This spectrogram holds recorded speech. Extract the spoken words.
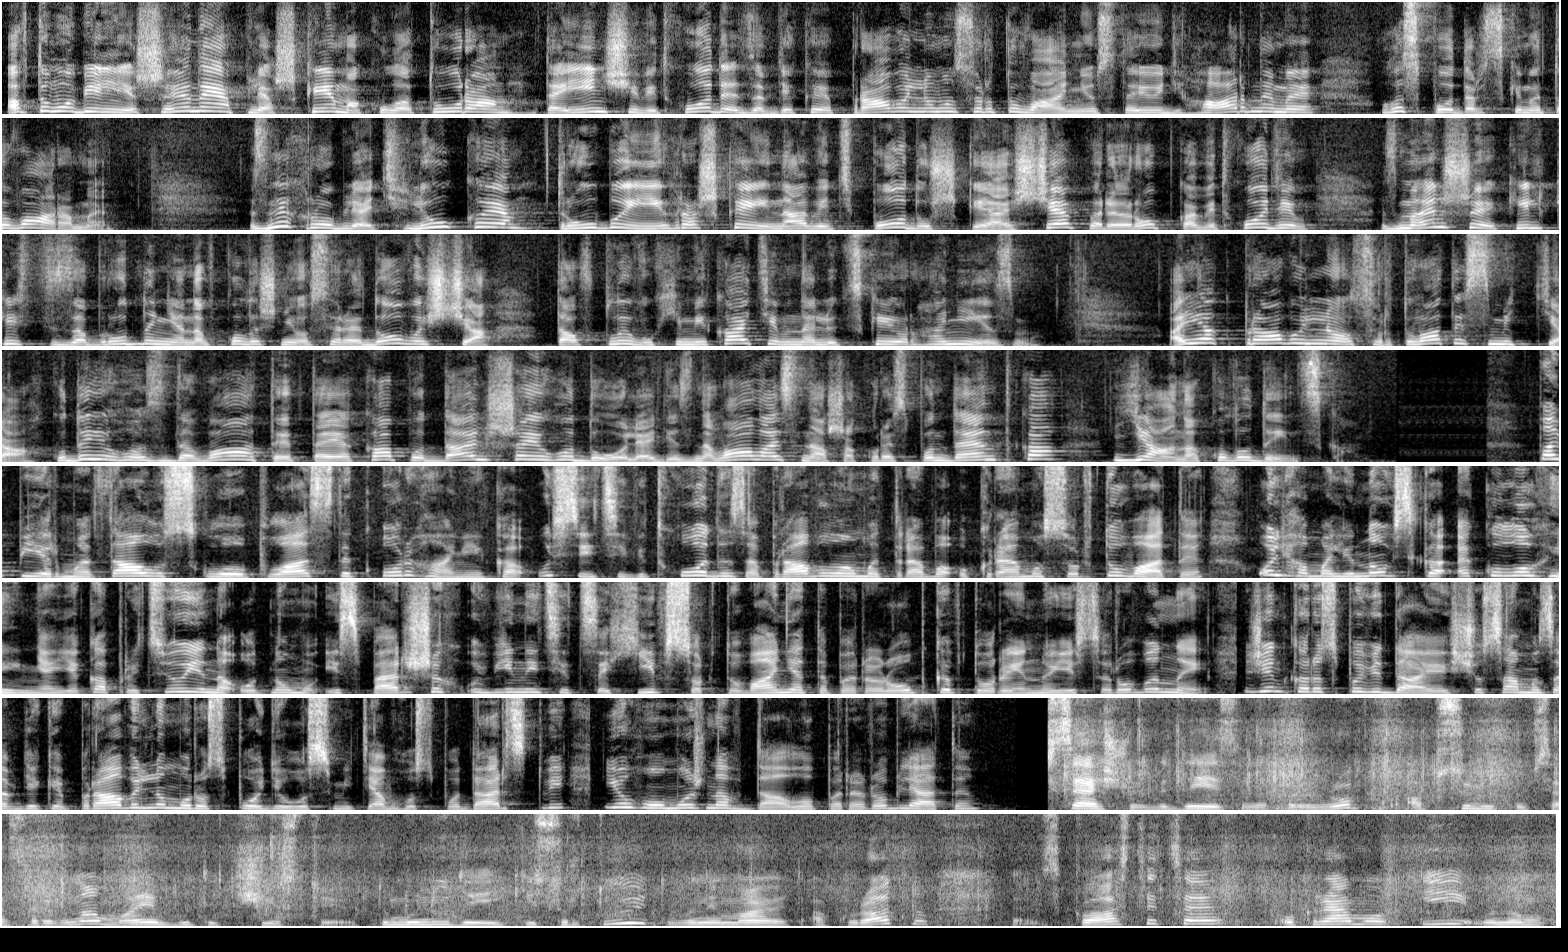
Автомобільні шини, пляшки, макулатура та інші відходи завдяки правильному сортуванню стають гарними господарськими товарами. З них роблять люки, труби, іграшки і навіть подушки. А ще переробка відходів зменшує кількість забруднення навколишнього середовища та впливу хімікатів на людський організм. А як правильно сортувати сміття, куди його здавати? Та яка подальша його доля, дізнавалась наша кореспондентка Яна Колодинська. Папір, метал, скло, пластик, органіка – усі ці відходи за правилами треба окремо сортувати. Ольга Маліновська – екологиня, яка працює на одному із перших у Вінниці цехів сортування та переробки вторинної сировини. Жінка розповідає, що саме завдяки правильному розподілу сміття в господарстві його можна вдало переробляти. Все, що видається на переробку, абсолютно вся сировина має бути чистою. Тому люди, які сортують, вони мають акуратно е, скласти це окремо і воно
